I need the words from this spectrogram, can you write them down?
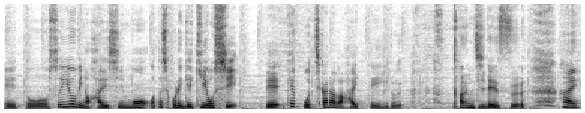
えーと、水曜日の配信も私これ激推し。で結構力が入っている 感じです。はい、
